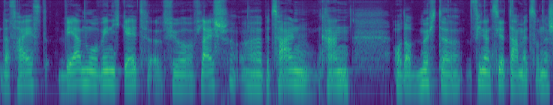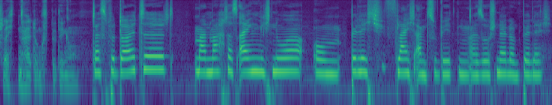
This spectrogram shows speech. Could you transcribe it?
Das heißt, wer nur wenig Geld für Fleisch äh, bezahlen kann, oder möchte, finanziert damit so eine schlechten Haltungsbedingung. Das bedeutet, man macht das eigentlich nur, um billig Fleisch anzubieten, also schnell und billig.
